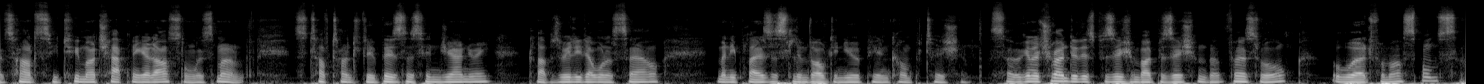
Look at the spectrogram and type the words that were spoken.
it's hard to see too much happening at Arsenal this month. It's a tough time to do business in January. Clubs really don't want to sell. Many players are still involved in European competition. So we're going to try and do this position by position, but first of all, a word from our sponsor.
